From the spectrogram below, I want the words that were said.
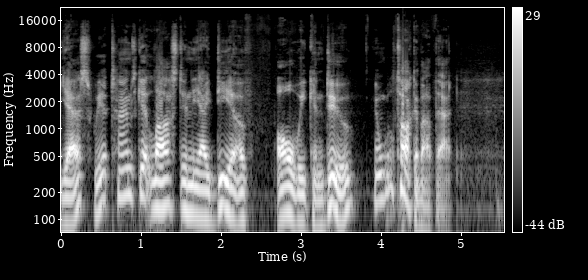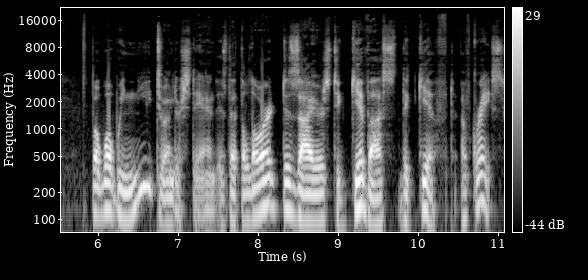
Yes, we at times get lost in the idea of all we can do, and we'll talk about that. But what we need to understand is that the Lord desires to give us the gift of grace.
